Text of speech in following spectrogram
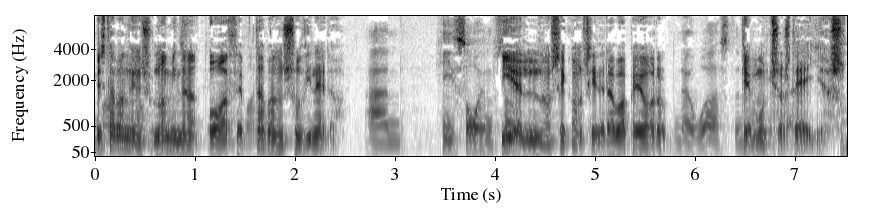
estaban en su nómina o aceptaban su dinero. Y él no se consideraba peor que muchos de ellos.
